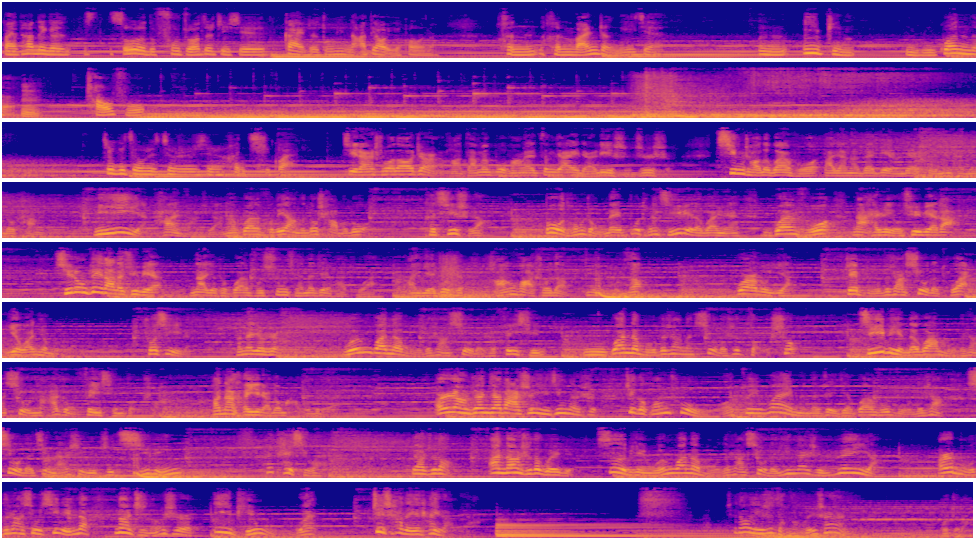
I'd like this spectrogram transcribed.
把他那个所有的附着的这些盖着东西拿掉以后呢。很很完整的一件，嗯，一品武官的朝服。这个就是就是就是很奇怪。既然说到这儿哈，咱们不妨来增加一点历史知识。清朝的官服，大家呢在电影电视里面肯定都看过。你一眼看上去啊，那官服的样子都差不多。可其实啊。不同种类、不同级别的官员，官服那还是有区别的。其中最大的区别，那就是官服胸前的这块图案啊，也就是行话说的补子。官儿不一样，这补子上绣的图案也完全不同。说细一点，那就是文官的补子上绣的是飞禽，武官的补子上呢绣的是走兽，极品的官补子上绣哪种飞禽走兽，啊，那可一点都马虎不得。而让专家大吃一惊的是，这个黄处武最外面的这件官服补子上绣的竟然是一只麒麟，哎，太奇怪了。要知道，按当时的规矩，四品文官的补子上绣的应该是鸳鸯，而补子上绣麒麟的那只能是一品武官，这差的也太远了呀！这到底是怎么回事呢？不知道。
